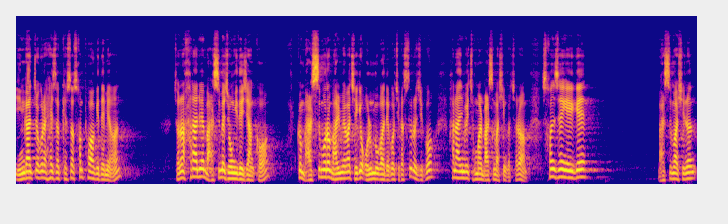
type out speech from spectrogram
인간적으로 해석해서 선포하게 되면 저는 하나님의 말씀의 종이 되지 않고 그 말씀으로 말미암아 제게 올무가 되고 제가 쓰러지고 하나님이 정말 말씀하신 것처럼 선생에게 말씀하시는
